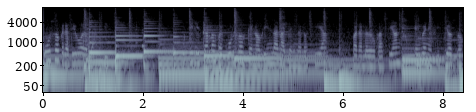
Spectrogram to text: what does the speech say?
Uso creativo de las TIC. Utilizar los recursos que nos brinda la tecnología para la educación es beneficioso,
